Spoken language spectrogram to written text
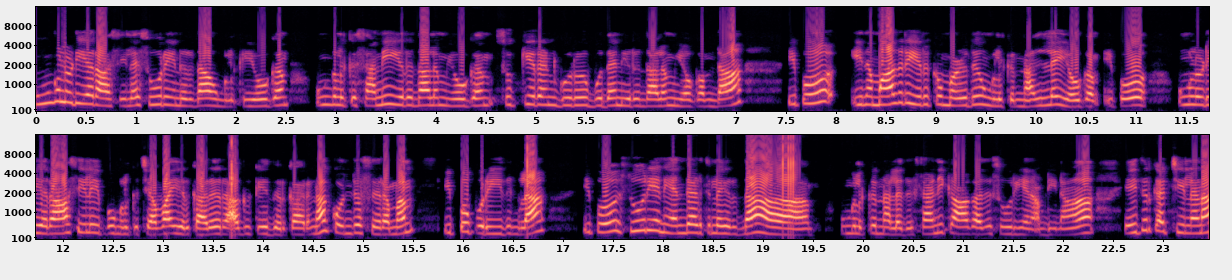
உங்களுடைய ராசியில சூரியன் இருந்தா உங்களுக்கு யோகம் உங்களுக்கு சனி இருந்தாலும் யோகம் சுக்கிரன் குரு புதன் இருந்தாலும் யோகம் தான் இப்போ இந்த மாதிரி இருக்கும் பொழுது உங்களுக்கு நல்ல யோகம். இப்போ உங்களுடைய ராசியில இப்போ உங்களுக்கு செவ்வாய் இருக்காரு ராகு கேது இருக்காருன்னா கொஞ்சம் சிரமம். இப்போ புரியுதுங்களா? இப்போ சூரியன் எந்த இடத்துல இருந்தா உங்களுக்கு நல்லது? சனிக்கு ஆகாது சூரியன் அப்படின்னா எதிர்கட்சி இல்லைன்னா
